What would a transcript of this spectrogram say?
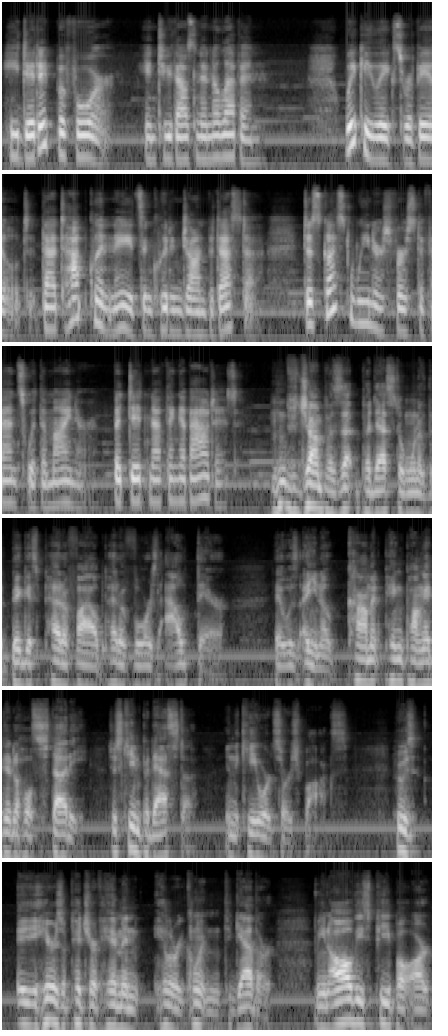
He did it before, in 2011. WikiLeaks revealed that top Clinton aides, including John Podesta, discussed Weiner's first offense with a minor, but did nothing about it. John Podesta, one of the biggest pedophile pedivores out there. It was, you know, Comet Ping Pong. I did a whole study. Just keying Podesta in the keyword search box. Who's eh, here's a picture of him and Hillary Clinton together. I mean, all these people are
